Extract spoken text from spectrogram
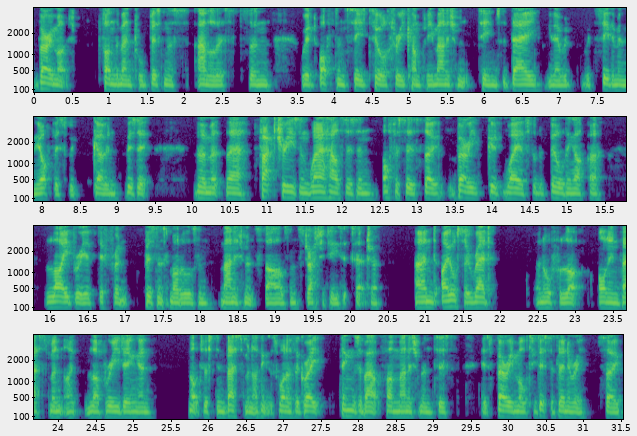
very much fundamental business analysts and we'd often see two or three company management teams a day. You know, we'd, we'd see them in the office. We'd go and visit them at their factories and warehouses and offices. So, very good way of sort of building up a library of different business models and management styles and strategies, etc. And I also read an awful lot on investment. I love reading and not just investment. I think it's one of the great things about fund management is it's very multidisciplinary. So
